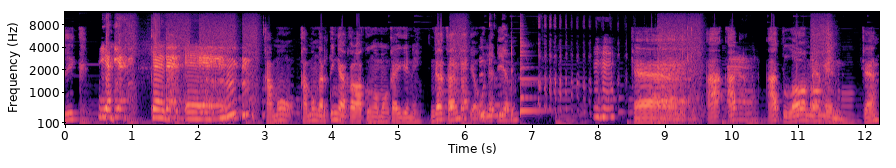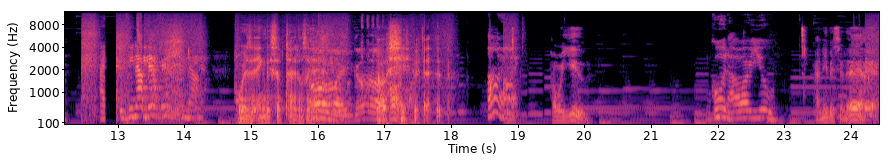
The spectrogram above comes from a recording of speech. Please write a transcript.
Iya. iya. Ken, eh, hmm? kamu kamu ngerti nggak kalau aku ngomong kayak gini? Enggak kan? kan? Ya udah mm-hmm. diam. Mm-hmm. Ken, at at lo Mevin, Ken. Vina, Vina. is the English subtitles? Oh my god. Oh shit. Hi. How are you? Good. How are you? Ani beseler.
